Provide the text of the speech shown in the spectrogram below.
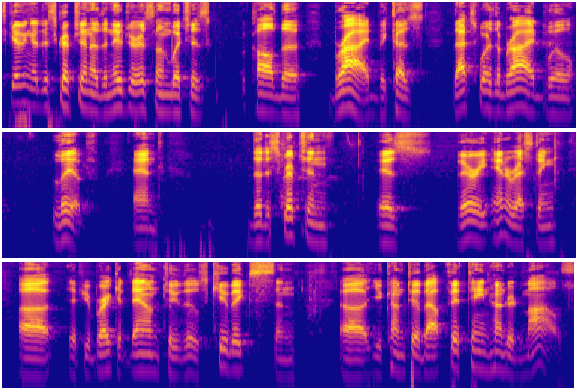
It's giving a description of the New Jerusalem, which is called the bride, because that's where the bride will live. And the description is very interesting uh, if you break it down to those cubics and uh, you come to about 1,500 miles.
